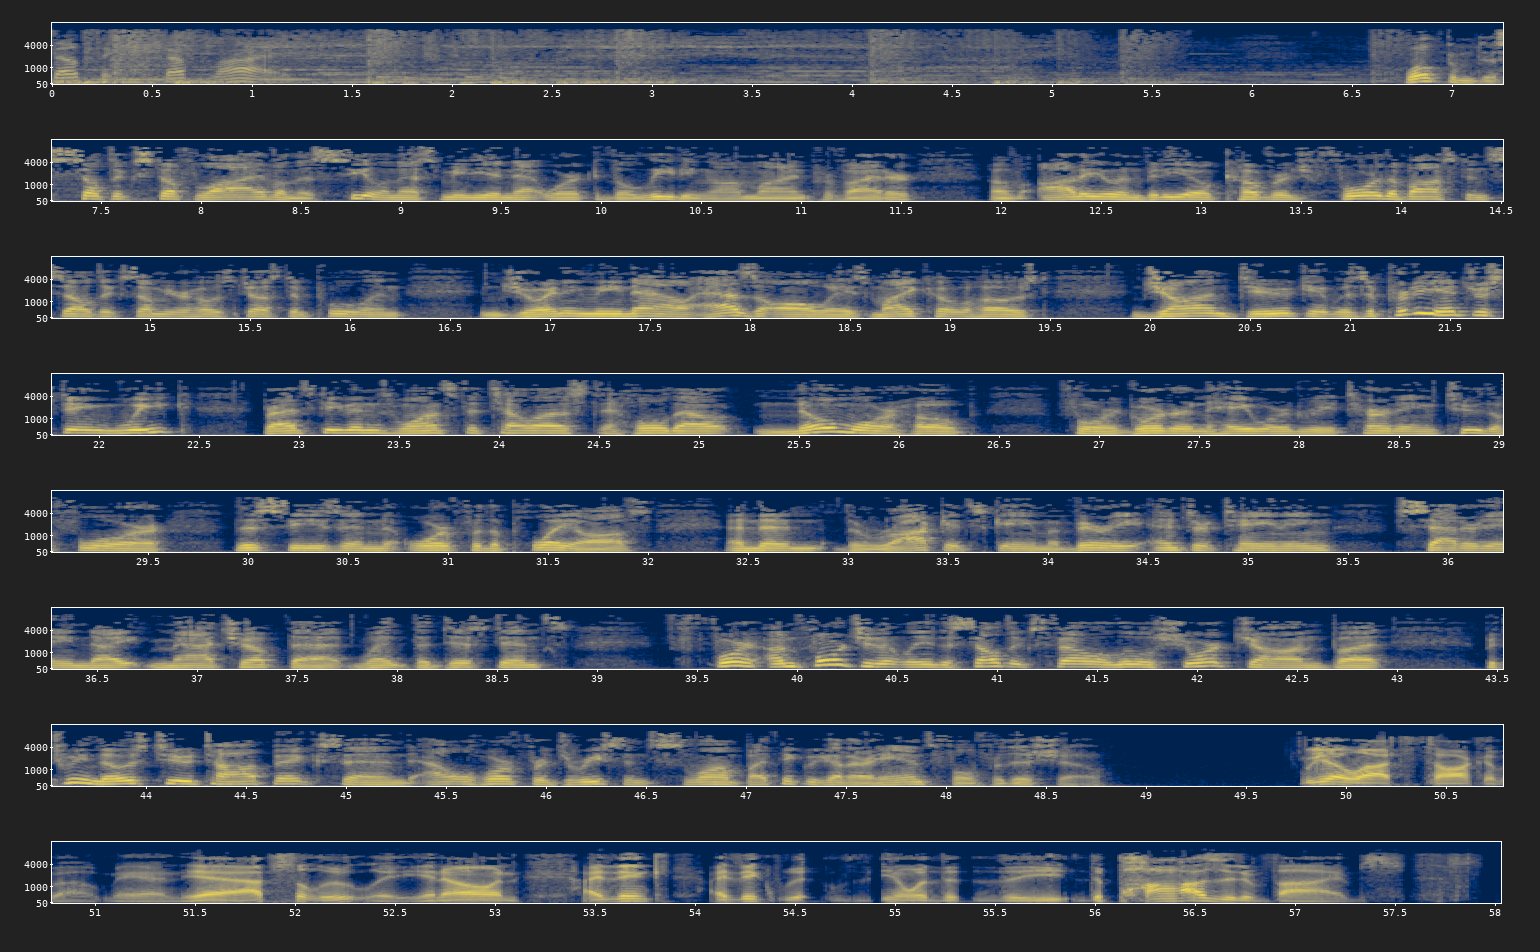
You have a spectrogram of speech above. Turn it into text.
Celtic Stuff Live. Welcome to Celtic Stuff Live on the CLNS Media Network, the leading online provider of audio and video coverage for the Boston Celtics. I'm your host, Justin Poulin, and joining me now, as always, my co-host, Jon Duke. It was a pretty interesting week. Brad Stevens wants to tell us to hold out no more hope for Gordon Hayward returning to the floor this season or for the playoffs. And then the Rockets game, a very entertaining Saturday night matchup that went the distance. For, unfortunately, the Celtics fell a little short, Jon, but between those two topics and Al Horford's recent slump, I think we got our hands full for this show. We got a lot to talk about, man. Yeah, absolutely. You know, and I think, I think, you know, the, the, the positive vibes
